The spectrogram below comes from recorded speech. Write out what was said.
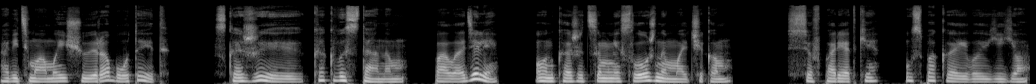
а ведь мама еще и работает. Скажи, как вы с Таном? Поладили? Он кажется мне сложным мальчиком. Все в порядке, успокаиваю ее.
